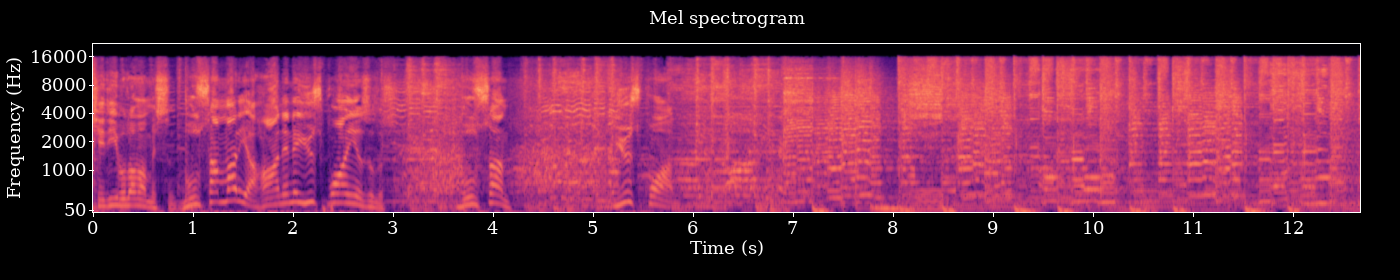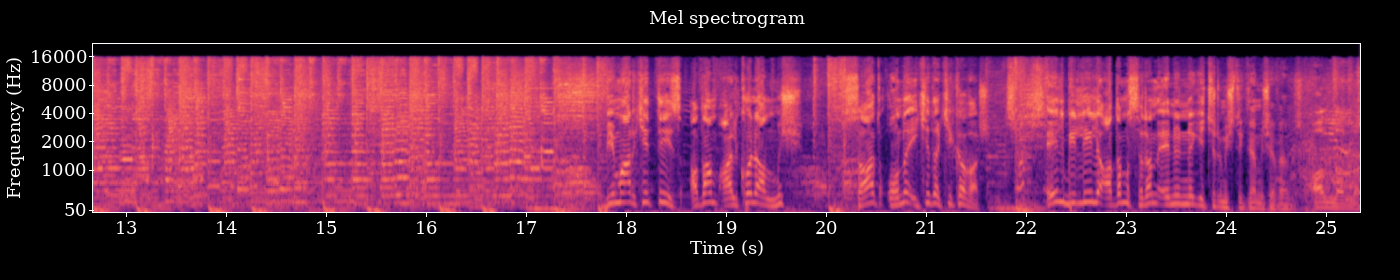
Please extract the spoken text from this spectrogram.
Kediyi bulamamışsın. Bulsan var ya hanene 100 puan yazılır. Bulsan 100 puan. Bir marketteyiz. Adam alkol almış. Saat 10'a 2 dakika var. El birliğiyle adamı sıranın en önüne geçirmiştik demiş efendim. Allah Allah.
